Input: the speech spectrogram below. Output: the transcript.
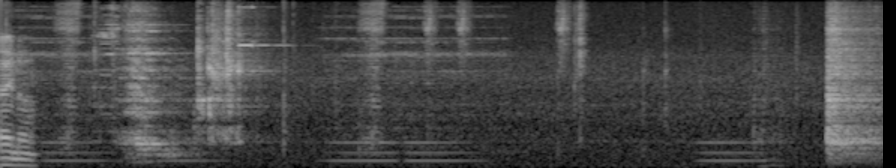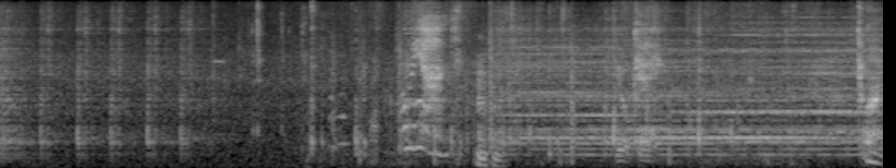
I know. Leon, You okay? Come on.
